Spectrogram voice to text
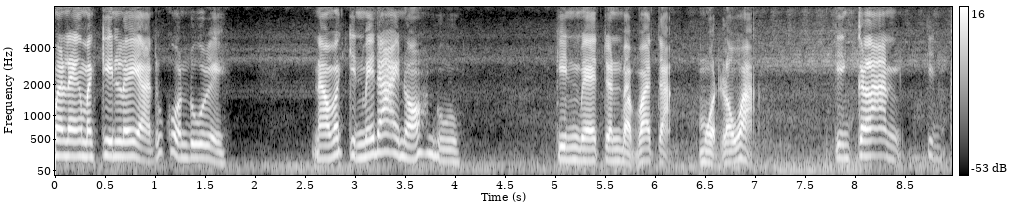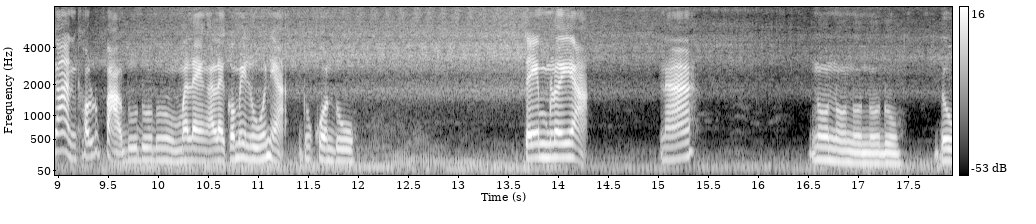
มแมลงมากินเลยอะ ทุกคนดูเลยนะว่ากินไม่ได้เนาะดู กินไปจนแบบว่าจะหมดแล้วอะ กินกล้าน กินก้านเขาหรือเปล่าดูดูดูแมลงอะไรก็ไม่รู้เนี่ย ทุกคนดู เต็มเลยอะ นะนู่นนู่นนู่นนู่นดูดู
